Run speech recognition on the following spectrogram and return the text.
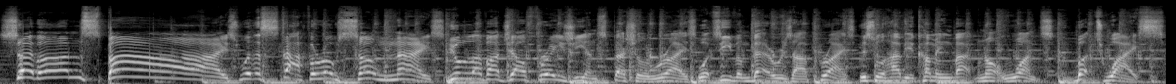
Seven Spice, where the staff are oh so nice. You'll love our jalfrezi and special rice. What's even better is our price. This will have you coming back not once, but twice.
